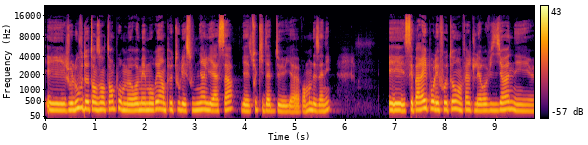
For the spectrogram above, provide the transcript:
et je l'ouvre de temps en temps pour me remémorer un peu tous les souvenirs liés à ça. Il y a des trucs qui datent de, il y a vraiment des années. Et c'est pareil pour les photos, en fait, je les revisionne et euh,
